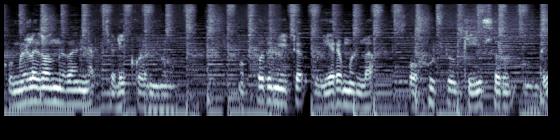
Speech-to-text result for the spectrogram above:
കുമിളകൾ നിറഞ്ഞ ചെളിക്കുളങ്ങളും മുപ്പത് മീറ്റർ ഉയരമുള്ള ഒഹുട്ടു ഗീസറും ഉണ്ട്.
